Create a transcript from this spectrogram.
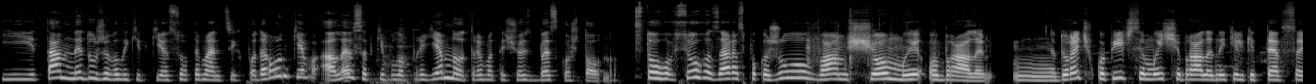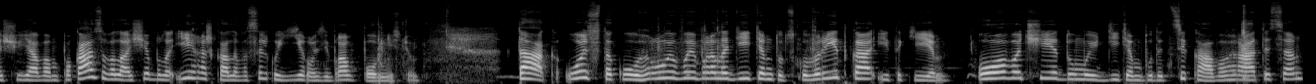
і там не дуже великий такий асортимент цих подарунків, але все-таки було приємно отримати щось безкоштовно. З того всього зараз покажу вам, що ми обрали. До речі, в копійці ми ще брали не тільки те все, що я вам показувала, а ще була іграшка, але Василько її розібрав повністю. Так, ось таку гру вибрала дітям. Тут сковорідка і такі овочі. Думаю, дітям буде цікаво гратися.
